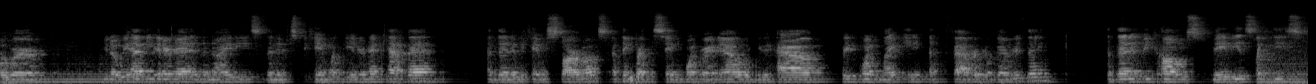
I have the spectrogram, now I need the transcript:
Now, where you know we had the internet in the '90s, and then it just became like the internet cafe and then it became Starbucks. I think we're at the same point right now where you have Bitcoin Lightning at the fabric of everything, and then it becomes maybe it's like these,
